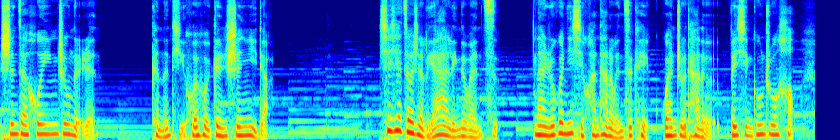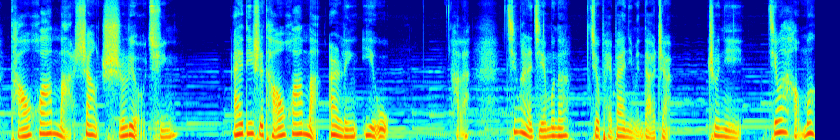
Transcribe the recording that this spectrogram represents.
身在婚姻中的人，可能体会会更深一点。谢谢作者李爱玲的文字。那如果你喜欢她的文字，可以关注她的微信公众号“桃花马上石榴群 ”，ID 是桃花马二零一五。好了，今晚的节目呢，就陪伴你们到这儿。祝你今晚好梦。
